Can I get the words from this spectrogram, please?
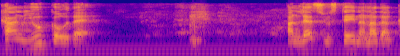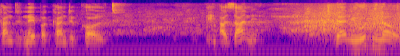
can't you go there? Unless you stay in another country, neighbor country called Azania, then you wouldn't know.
